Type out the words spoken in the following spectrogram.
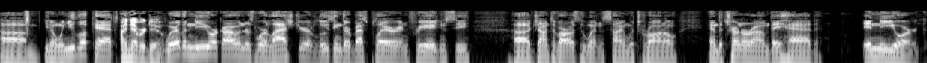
Um, you know, when you look at I never do. where the New York Islanders were last year, losing their best player in free agency, uh, John Tavares, who went and signed with Toronto, and the turnaround they had in New York.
